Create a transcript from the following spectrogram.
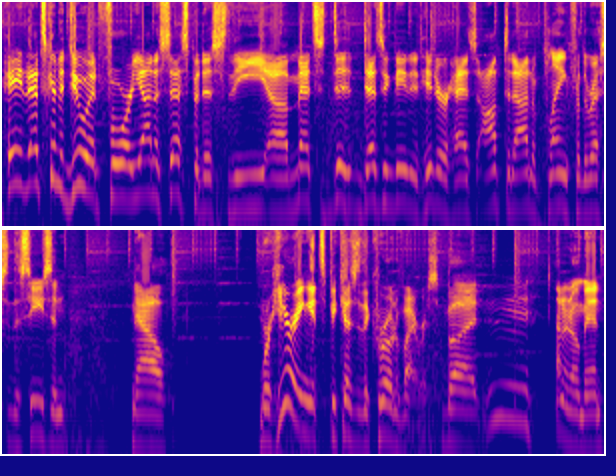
Hey, that's going to do it for Yoenis Cespedes. The uh, Mets de- designated hitter has opted out of playing for the rest of the season. Now, we're hearing it's because of the coronavirus, but mm, I don't know, man.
